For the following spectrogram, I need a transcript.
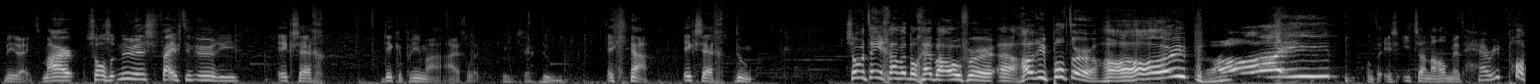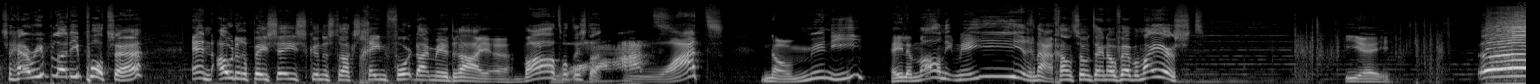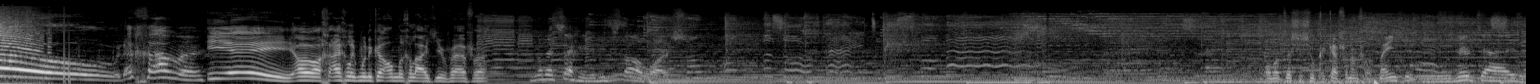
Wie weet. Maar zoals het nu is, 15 euro. Ik zeg, dikke prima eigenlijk. Ik zeg doen. Ik, ja, ik zeg, doen. Zometeen gaan we het nog hebben over eh, Harry Potter. Hype! Hype! Want er is iets aan de hand met Harry Potter. Harry Bloody Potter, hè? En oudere PC's kunnen straks geen Fortnite meer draaien. Wat? Wat is dat? Wat? No money? Helemaal niet meer. Nou, gaan we het zo meteen over hebben. Maar eerst... EA. Oh, daar gaan we. EA. Oh, wacht. Eigenlijk moet ik een ander geluidje hiervoor even. Ik wil net zeggen, je doet Star Wars. Ondertussen zoek ik even een fragmentje. De tijd.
